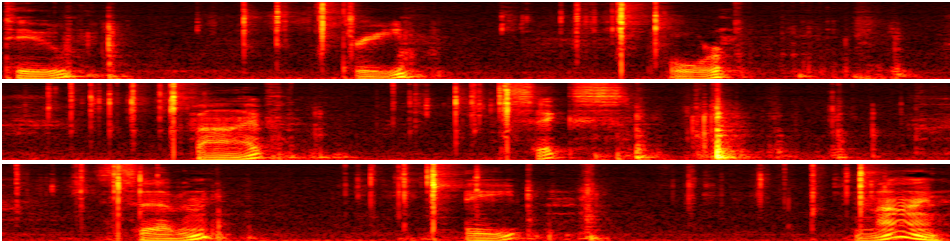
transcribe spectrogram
two, three, four, five, six, seven, eight, nine.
